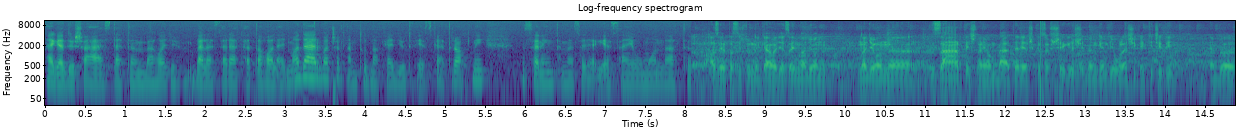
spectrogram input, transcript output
hegedűs a háztetőmbe, hogy beleszerethet a hal egy madárba, csak nem tudnak együtt fészket rakni. Szerintem ez egy egészen jó mondat. Azért azt is tudni kell, hogy ez egy nagyon, nagyon zárt és nagyon belterjes közösség, és időnként jól esik egy kicsit így ebből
